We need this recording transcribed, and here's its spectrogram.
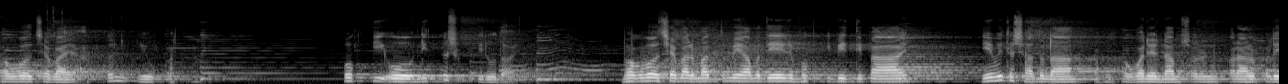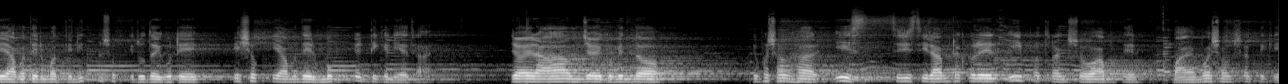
ভগবত সেবায় আত্মনিয়োগ করতে হবে। ভক্তি ও নিত্য শক্তির উদয়। ভগবত সেবার মাধ্যমে আমাদের ভক্তি বৃদ্ধি পায়। নিয়মিত সাধনা এবং ভগবানের নাম স্মরণ করার ফলে আমাদের মধ্যে নিত্য শক্তির উদয় ঘটে, এই শক্তি আমাদের মুক্তির দিকে নিয়ে যায়। জয় রাম, জয় গোবিন্দ। উপসংহার এই শ্রী শ্রী রাম ঠাকুরের এই পত্রাংশ আমাদের মায়াময় সংসার থেকে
